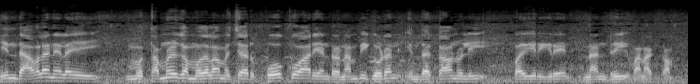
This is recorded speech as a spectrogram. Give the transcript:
இந்த அவலநிலையை மு- தமிழக முதலமைச்சர் போக்குவார் என்ற நம்பிக்கையுடன் இந்த காணொளி பகிர்கிறேன். நன்றி வணக்கம்.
